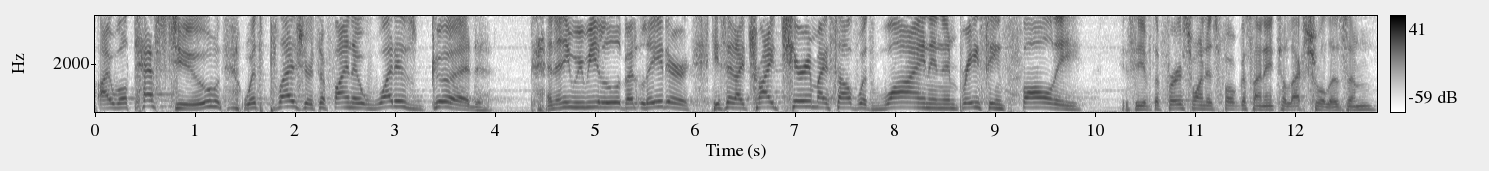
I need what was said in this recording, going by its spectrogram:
I will test you with pleasure to find out what is good. And then we read a little bit later, he said, I tried cheering myself with wine and embracing folly. You see, if the first one is focused on intellectualism,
